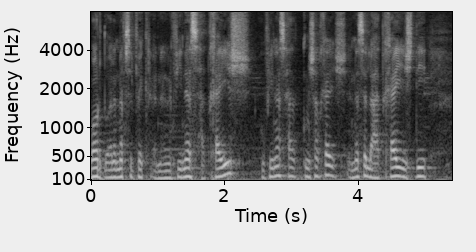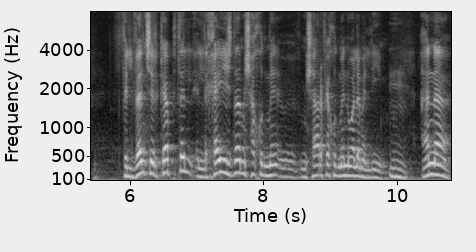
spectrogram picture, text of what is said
برضو أنا نفس الفكرة. إن أنا في ناس هتخيش وفي ناس هت مش هتخيش. الناس اللي هتخيش دي في ال venture capital اللي خيش ده مش هاخد من مش هعرف ياخد منه ولا مليم. أنا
